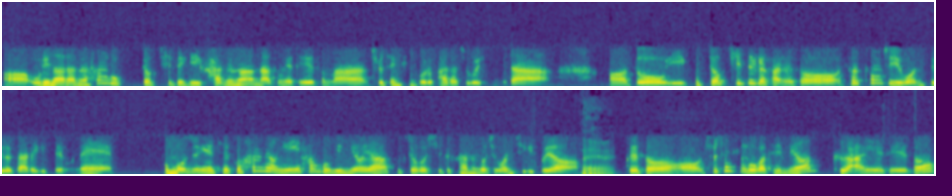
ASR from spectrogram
어, 우리나라는 한국적 취득이 가능한 아동에 대해서만 출생 신고를 받아주고 있습니다. 어, 또 이 국적 취득에 관해서 혈통주의 원칙을 따르기 때문에 부모 중에 최소 한 명이 한국인이어야 국적을 취득하는 것이 원칙이고요. 네. 그래서 어, 출생신고가 되면 그 아이에 대해서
